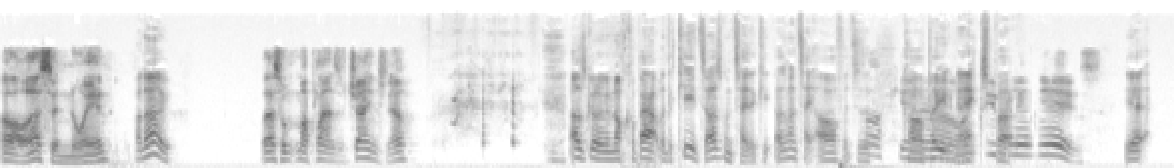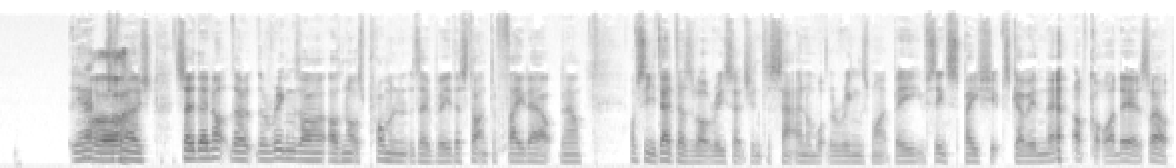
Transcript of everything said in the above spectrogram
Oh, that's annoying. I know. Well, that's what my plans have changed now. I was going to knock about with the kids. I was going to take the ki- I was going to take Arthur to the Fucking car boot hell, next, two but million years. yeah, yeah. Oh. just knows. So they're not the the rings are, are not as prominent as they'd be. They're starting to fade out now. Obviously, your dad does a lot of research into Saturn and what the rings might be. You've seen spaceships go in there. I've got one there as well,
